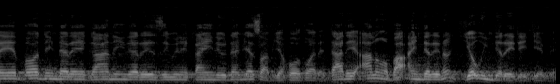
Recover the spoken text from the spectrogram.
ရေသောတင်တရေကာနိတရေဇီဝနေကိုင်းတို့တည်းမြတ်စွာဘုရားဟောသွားတယ်ဒါတွေအားလုံးကဘာဣန္ဒရေနော်ရုပ်ဣန္ဒရေတွေကျပဲ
